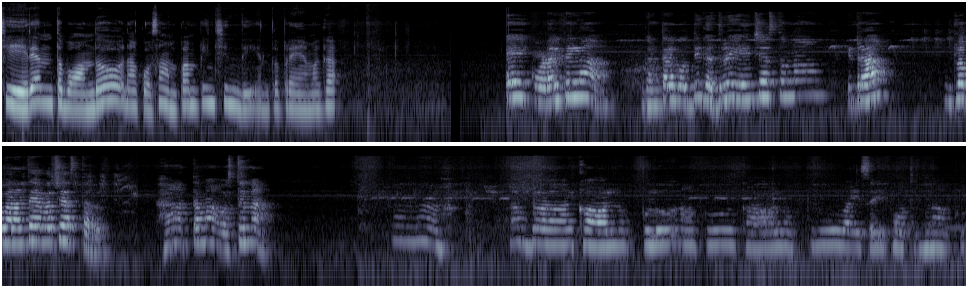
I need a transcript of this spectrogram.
చీర ఎంత బాగుందో నా కోసం అమ్మ పంపించింది ఎంతో ప్రేమగా. ఏ కోడలి పిల్ల గంటల కొద్దీ గదిలో ఏం చేస్తున్నావు? ఇట్రా ఇంట్లో పనంతా ఎవరు చేస్తారు? హా, అత్తమ్మా వస్తున్నా. అమ్మా, అబ్బా కాళ్ళు నొప్పులు నాకు కాళ్ళు నొప్పులు వయసు అయిపోతుంది నాకు.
